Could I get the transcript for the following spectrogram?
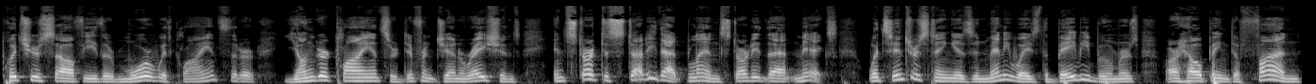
put yourself either more with clients that are younger clients or different generations and start to study that blend, study that mix. What's interesting is in many ways, the baby boomers are helping to fund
